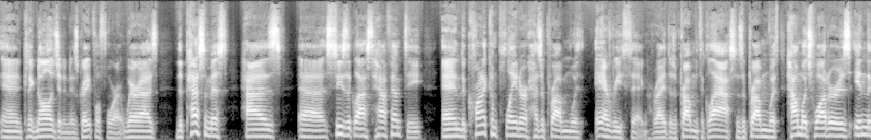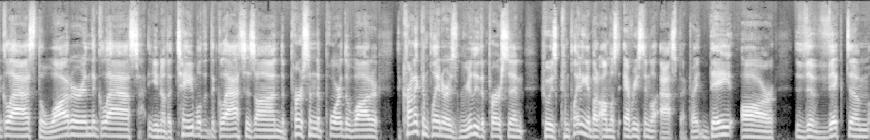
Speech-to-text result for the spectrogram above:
and can acknowledge it and is grateful for it, whereas the pessimist has uh, sees the glass half empty and the chronic complainer has a problem with everything, right? There's a problem with the glass. There's a problem with how much water is in the glass, the water in the glass, you know, the table that the glass is on, the person that poured the water. The chronic complainer is really the person who is complaining about almost every single aspect, right? They are the victim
